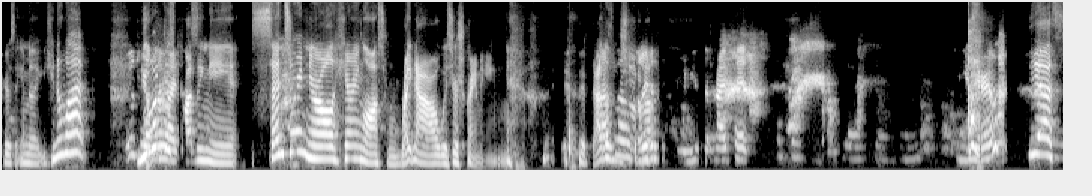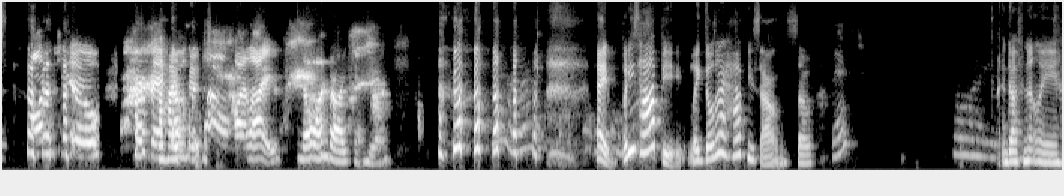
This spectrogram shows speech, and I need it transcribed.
piercing. You're like, you know what? It You know one what is causing me sensory neural hearing loss right now was your screaming. if that That's doesn't what I was shut 'em really up- when you said high pitch. Can you hear him? yes. On cue. Perfect. I was like, wow, my life. No wonder I can't hear. hey, but he's happy. Like those are happy sounds. So and definitely,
